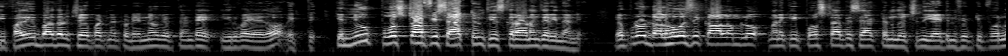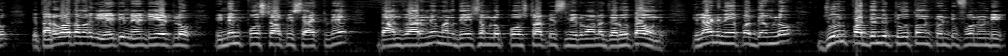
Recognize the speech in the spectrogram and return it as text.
ఈ పదవి బాధలు చేపట్టినటువంటి ఎన్నో వ్యక్తి అంటే ఇరవై ఐదవ వ్యక్తి. ఈ న్యూ పోస్ట్ ఆఫీస్ యాక్ట్ని తీసుకురావడం జరిగిందండి. ఎప్పుడు డల్హౌసీ కాలంలో మనకి పోస్ట్ ఆఫీస్ యాక్ట్ అనేది వచ్చింది ఎయిటీన్ ఫిఫ్టీ ఫోర్లో. ఈ తర్వాత మనకి ఎయిటీన్ నైంటీ ఎయిట్లో ఇండియన్ పోస్ట్ ఆఫీస్ యాక్ట్నే దాని ద్వారానే మన దేశంలో పోస్ట్ ఆఫీస్ నిర్వహణ జరుగుతూ ఉంది. ఇలాంటి నేపథ్యంలో జూన్ పద్దెనిమిది టూ థౌజండ్ ట్వంటీ ఫోర్ నుండి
